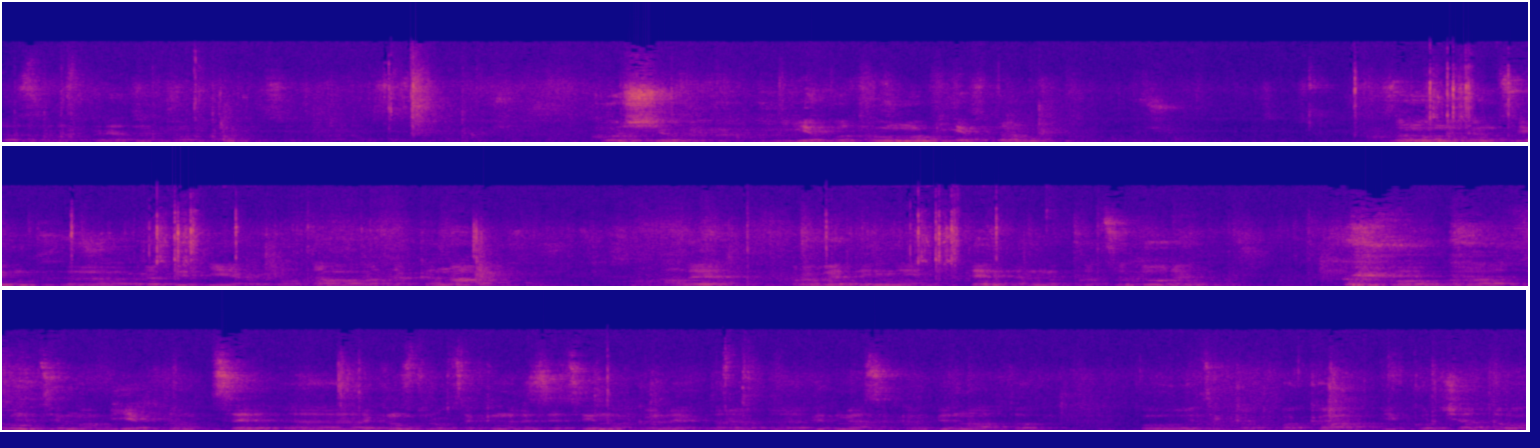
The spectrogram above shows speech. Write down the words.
Розпорядником коштів є по двом об'єктам. Замовником цих е, робіт є Полтава водоканал, але проведені тендерні процедури по е, двом цим об'єктам. Це е, реконструкція каналізаційного колектора від м'ясокомбінату по вулиці Ковпака і Курчатова,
